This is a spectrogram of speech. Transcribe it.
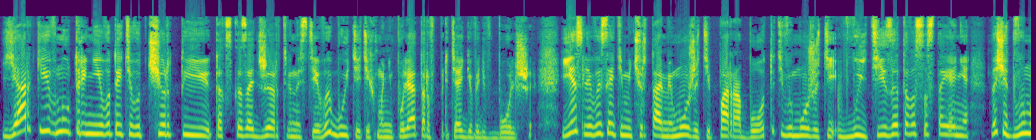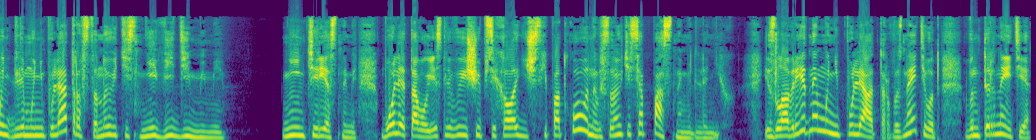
яркие внутренние вот эти вот черты, так сказать, жертвенности, вы будете этих манипуляторов притягивать в больше. Если вы с этими чертами можете поработать, вы можете выйти из этого состояния, значит, вы для манипуляторов становитесь невидимыми, неинтересными. Более того, если вы еще и психологически подкованы, вы становитесь опасными для них. И зловредный манипулятор, вы знаете, вот в интернете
